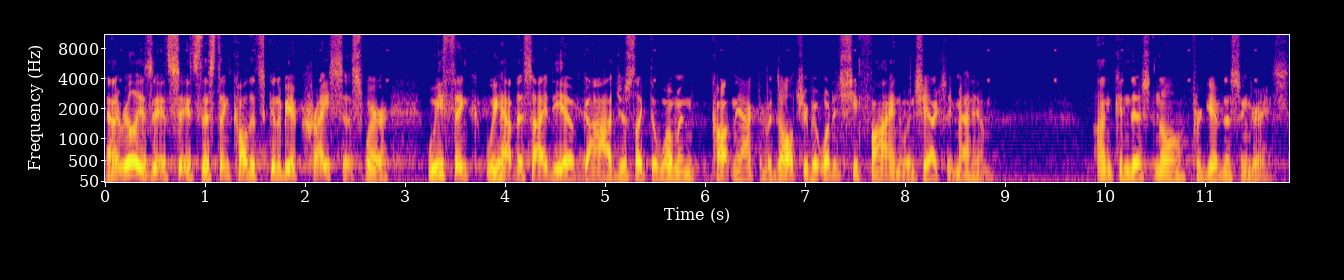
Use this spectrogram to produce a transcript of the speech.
And it really is, it's, it's this thing called, it's going to be a crisis where we think we have this idea of God, just like the woman caught in the act of adultery, but what did she find when she actually met him? Unconditional forgiveness and grace.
